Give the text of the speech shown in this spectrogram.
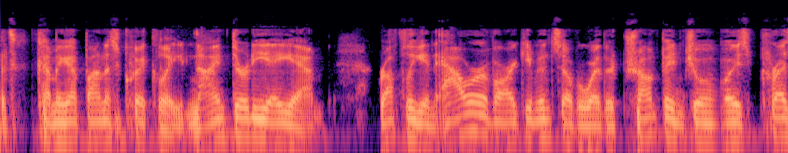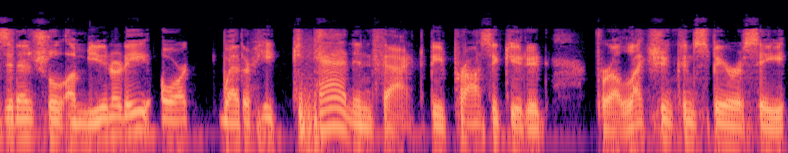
That's coming up on us quickly. 9:30 a.m. Roughly an hour of arguments over whether Trump enjoys presidential immunity or whether he can in fact be prosecuted for election conspiracy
